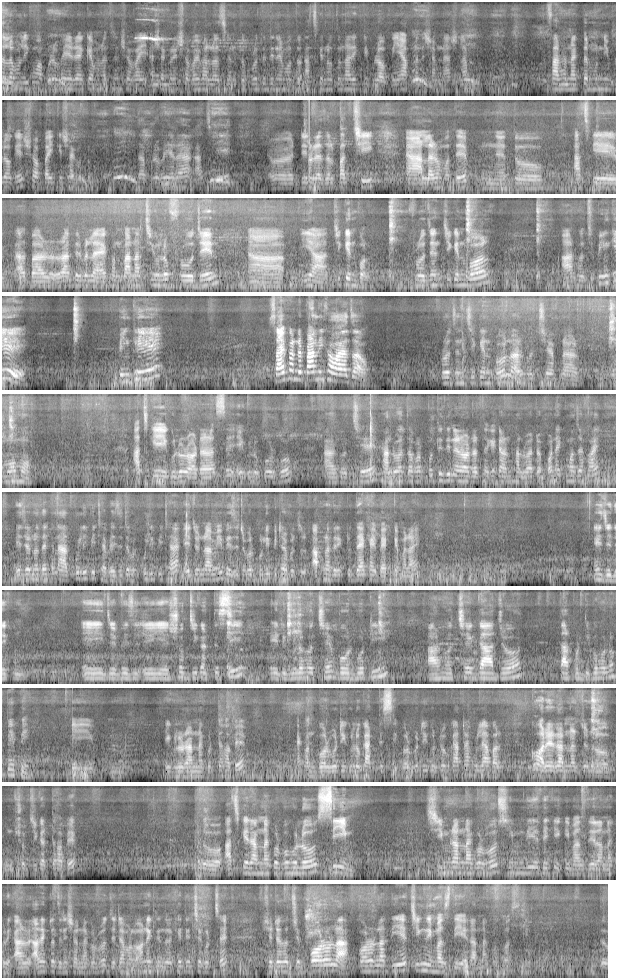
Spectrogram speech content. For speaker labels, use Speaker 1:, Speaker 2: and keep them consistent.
Speaker 1: আসসালামু আলাইকুম আপুরা ভাইয়েরা, কেমন আছেন সবাই? আশা করি সবাই ভালো আছেন। তো প্রতিদিনের মতো আজকে নতুন আরেকটি ব্লগ নিয়ে আপনাদের সামনে আসলাম। ফারহান আক্তার মুন্নি ব্লগে সবাইকে স্বাগত। তারপরে ভাইয়েরা, আজকে রেজাল্ট পাচ্ছি আল্লাহর রহমতে। তো আজকে আবার রাতের বেলা এখন বানাচ্ছি হলো ফ্রোজেন ইয়া chicken ball frozen chicken ball আর হচ্ছে পিঙ্কি পিঙ্কি? সাইফান্ডে পানি খাওয়া যাও। ফ্রোজেন চিকেন বল আর হচ্ছে আপনার মোমো। আজকে এগুলোর অর্ডার আছে, এগুলো করব। আর হচ্ছে হালুয়া তো আমার প্রতিদিনের অর্ডার থাকে, কারণ হালুয়াটা অনেক মজা হয়। এই জন্য দেখেন, আর পুলি পিঠা ভেজিটেবল পুলি পিঠা। এই জন্য আমি ভেজিটেবল পুলি পিঠা আপনাদের একটু দেখাই ব্যাক ক্যামেরায় এই যে দেখুন, এই যে ভেজি এই সবজি কাটতেছি। এইগুলো হচ্ছে বরবটি আর হচ্ছে গাজর, তারপর দিব হলো পেঁপে। এই এগুলো রান্না করতে হবে। এখন বরবটিগুলো কাটতেছি। বরবটিগুলো কাটা হলে আবার ঘরে রান্নার জন্য সবজি কাটতে হবে। তো আজকে রান্না করব হলো সিম। সিম রান্না করব। সিম দিয়ে দেখি কি মাছ দিয়ে রান্না করি। আর আরেকটা জিনিস রান্না করব, যেটা আমার অনেক দিন ধরে খেতে ইচ্ছে করছে। সেটা হচ্ছে করলা। করলা দিয়ে চিংড়ি মাছ দিয়ে রান্না করব আজকে। তো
